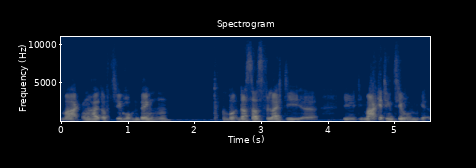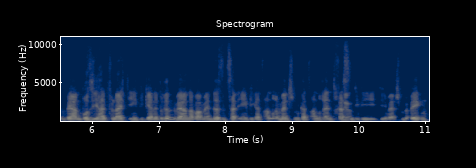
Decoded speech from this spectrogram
Marken halt auf Zielgruppen denken, dass das vielleicht die, äh, die, die Marketing-Zielgruppen wären, wo sie halt vielleicht irgendwie gerne drin wären, aber am Ende sind es halt irgendwie ganz andere Menschen und ganz andere Interessen, ja. die, die die Menschen bewegen.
